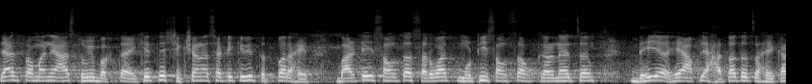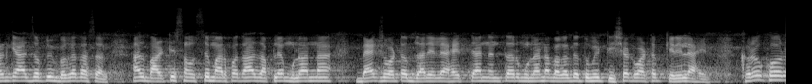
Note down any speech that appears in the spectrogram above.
त्याचप्रमाणे आज तुम्ही बघताय की ते शिक्षणासाठी किती तत्पर आहेत. बार्टी ही संस्था सर्वात मोठी संस्था करण्याचं ध्येय हे आपल्या हातातच आहे. कारण की आज जर तुम्ही बघत असाल आज बार्टी संस्थेमार्फत आज आपल्या मुलांना बॅग्स वाटप झालेले आहेत. त्यानंतर मुलांना बघाल तर तुम्ही टी शर्ट वाटप केलेले आहेत. खरोखर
